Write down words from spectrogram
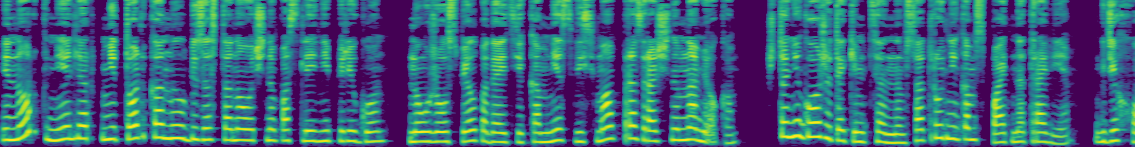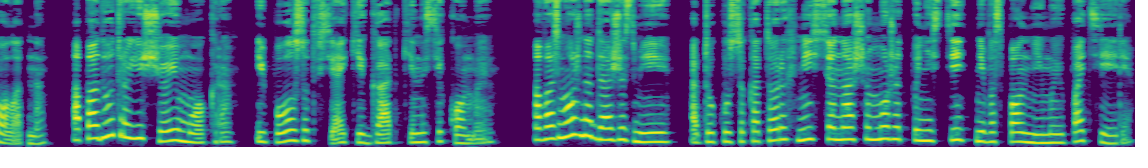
И Норк Неллер не только ныл безостановочно последний перегон, но уже успел подойти ко мне с весьма прозрачным намеком, что негоже таким ценным сотрудникам спать на траве, где холодно, а под утро еще и мокро, и ползут всякие гадкие насекомые. А возможно даже змеи, от укуса которых миссия наша может понести невосполнимые потери.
